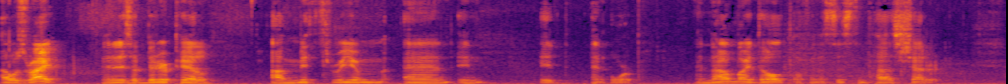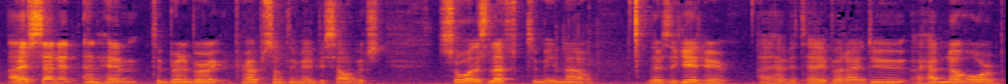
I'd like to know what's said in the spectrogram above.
I was right, and it is a bitter pill a Mithrium and in it an orb. And now my dolt of an assistant has shattered. I have sent it and him to Brennenburg. Perhaps something may be salvaged. So what is left to me now? There's a gate here. I have it, hey, but I do. I have no orb.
